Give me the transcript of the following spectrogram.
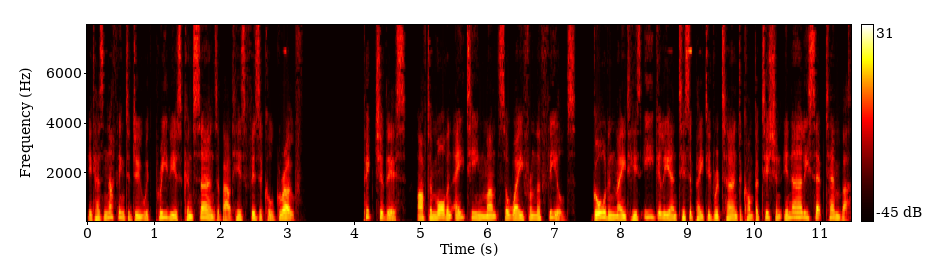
it has nothing to do with previous concerns about his physical growth. Picture this, after more than 18 months away from the fields, Gordon made his eagerly anticipated return to competition in early September.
